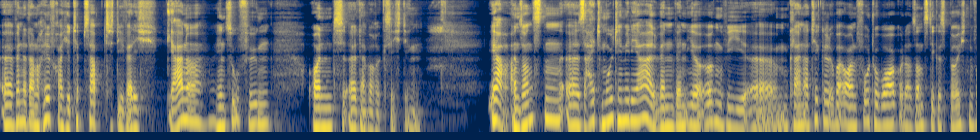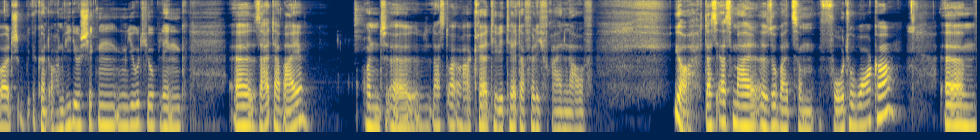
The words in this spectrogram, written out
Äh, wenn ihr da noch hilfreiche Tipps habt, die werde ich gerne hinzufügen und äh, da berücksichtigen. Ja, ansonsten äh, seid multimedial. Wenn, wenn ihr irgendwie äh, einen kleinen Artikel über euren Fotowalk oder sonstiges berichten wollt, ihr könnt auch ein Video schicken, einen YouTube-Link, äh, seid dabei und äh, lasst eurer Kreativität da völlig freien Lauf. Ja, das erstmal äh, soweit zum Photowalker. Ähm,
